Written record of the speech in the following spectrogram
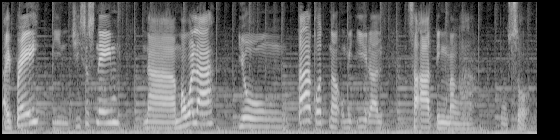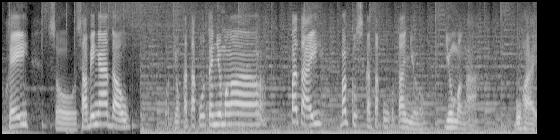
I pray in Jesus name na mawala yung takot na umiiral sa ating mga puso. Okay? So, sabi nga daw, huwag yung katakutan yung mga patay, bagkus katakutan nyo yung mga buhay.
